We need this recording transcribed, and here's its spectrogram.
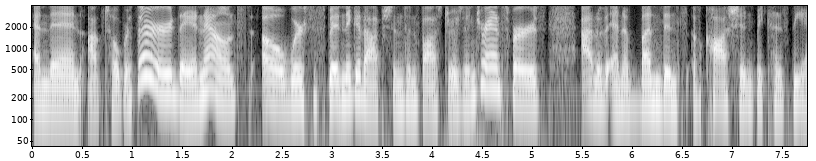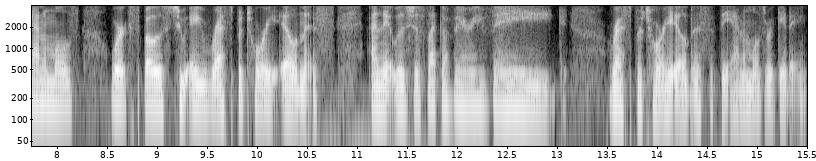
And then October 3rd, they announced, oh, we're suspending adoptions and fosters and transfers out of an abundance of caution because the animals were exposed to a respiratory illness. And it was just like a very vague respiratory illness that the animals were getting.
